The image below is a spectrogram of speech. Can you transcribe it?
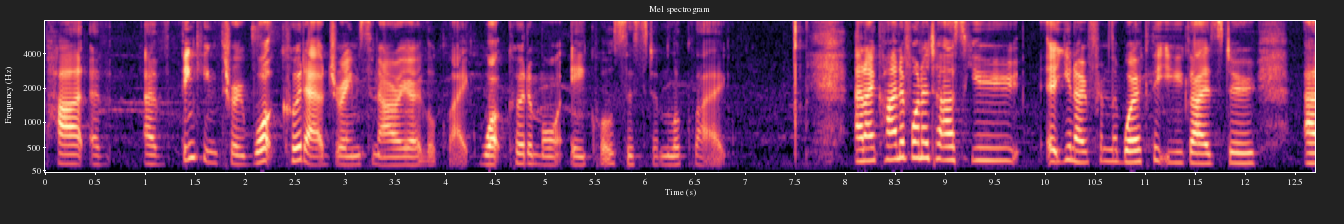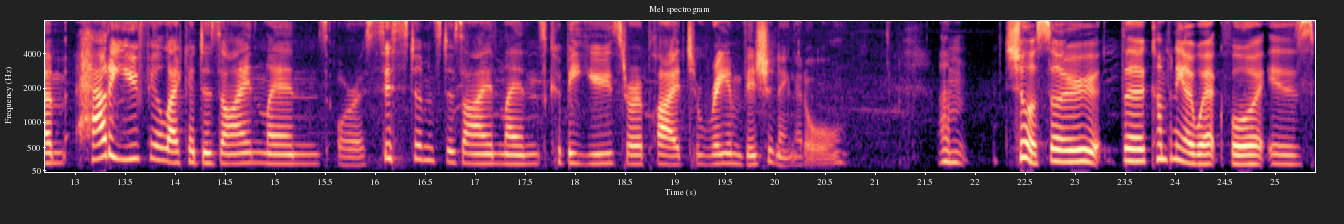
part of of thinking through what could our dream scenario look like? What could a more equal system look like? And I kind of wanted to ask you, uh, you know, from the work that you guys do, um, how do you feel like a design lens or a systems design lens could be used or applied to re envisioning it all? Um, sure. So the company I work for is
